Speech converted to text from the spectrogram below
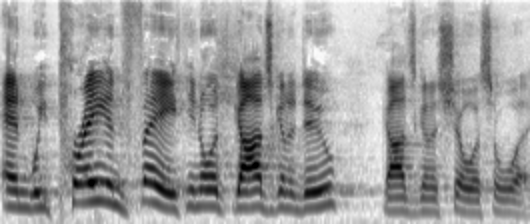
and we pray in faith, you know what God's going to do? God's going to show us a way.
